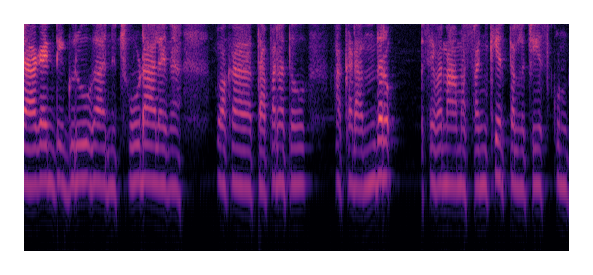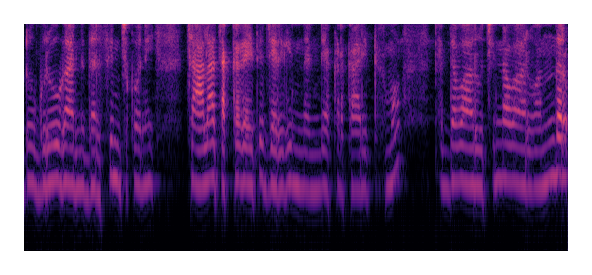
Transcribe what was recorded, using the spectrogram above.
చాగంటి గురువు గారిని చూడాలన్న ఒక తపనతో అక్కడ అందరూ శివనామ సంకీర్తనలు చేసుకుంటూ గురువు గారిని దర్శించుకొని చాలా చక్కగా అయితే జరిగిందండి అక్కడ కార్యక్రమం. పెద్దవారు చిన్నవారు అందరూ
